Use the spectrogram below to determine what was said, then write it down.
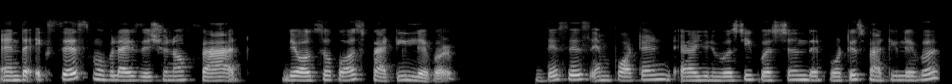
And the excess mobilization of fat they also cause fatty liver. This is important uh, university question that what is fatty liver?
